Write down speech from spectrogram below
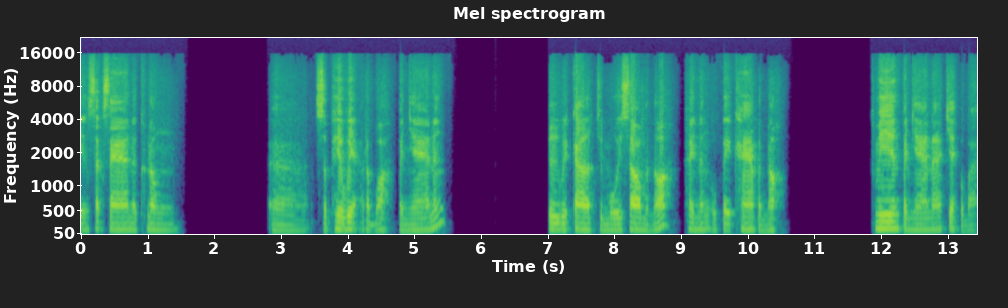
យើងសិក្សានៅក្នុងអឺសភាវៈរបស់បញ្ញាហ្នឹងគឺវាកើតជាមួយសោមនស្សហើយនឹងឧបេក្ខាបំណោះគ្មានបញ្ញាណាចេះពិបាក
